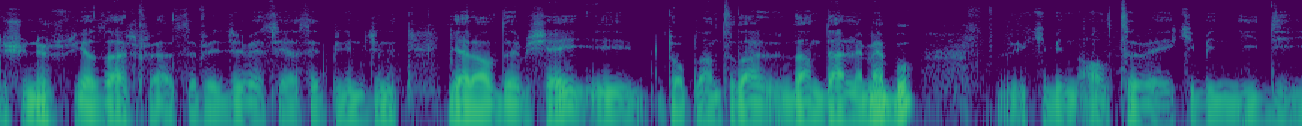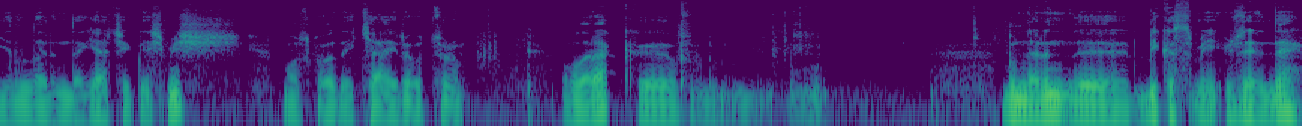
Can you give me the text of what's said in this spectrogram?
düşünür, yazar, felsefeci ve siyaset bilimcinin yer aldığı bir şey. E, toplantılardan derleme bu. 2006 ve 2007 yıllarında gerçekleşmiş Moskova'da iki ayrı oturum olarak e, bunların e, bir kısmı üzerinde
